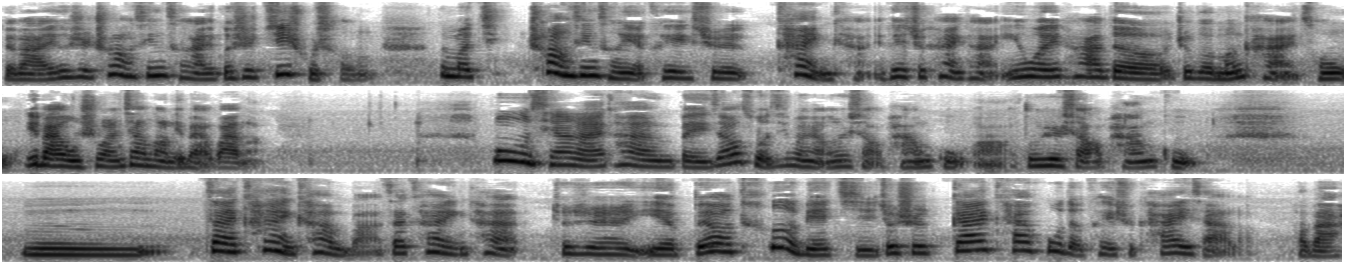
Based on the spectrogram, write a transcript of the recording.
对吧？一个是创新层，还有一个是基础层。那么创新层也可以去看一看，也可以去看一看，因为它的这个门槛从一百五十万降到了一百万了。目前来看，北交所基本上都是小盘股啊，都是小盘股。嗯，再看一看吧，再看一看，就是也不要特别急，就是该开户的可以去开一下了，好吧？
